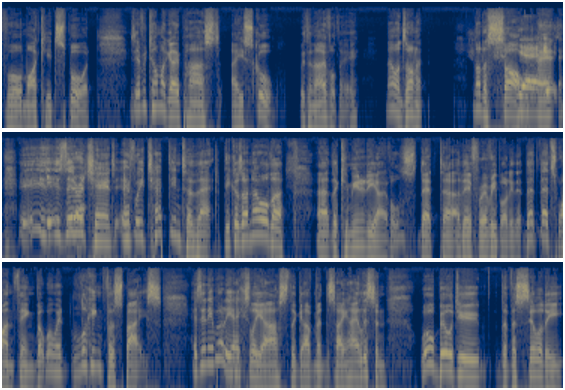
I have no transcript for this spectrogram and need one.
for my kids' sport is every time I go past a school with an oval there, no one's on it. Not a soul. Yeah, is, is, there yeah. a chance if we tapped into that? Because I know all the uh, the community ovals that uh, are there for everybody. That, that that's one thing. But when we're looking for space, has anybody actually asked the government saying, "Hey, listen, we'll build you the facility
